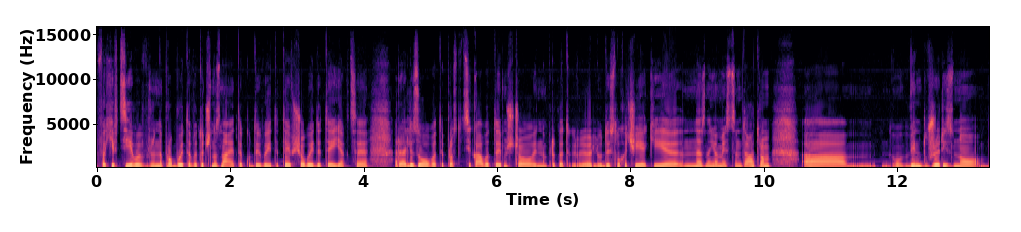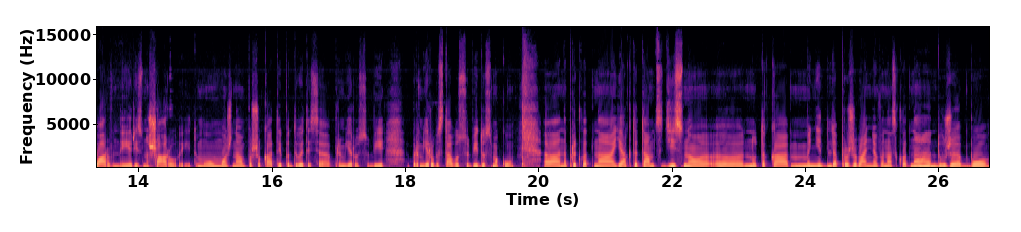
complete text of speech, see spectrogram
фахівці, ви вже не пробуєте, ви точно знаєте, куди ви йдете, в що ви йдете і як це реалізовувати. Просто цікаво тим, що, наприклад, люди, слухачі, які не знайомі з цим театром, він дуже різнобарвний, різношаровий, тому можна пошукати і подивитися прем'єру собі, прем'єру виставу собі до смаку. Наприклад, на як ти там це дійсно е, ну така мені для проживання вона складна дуже, бо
